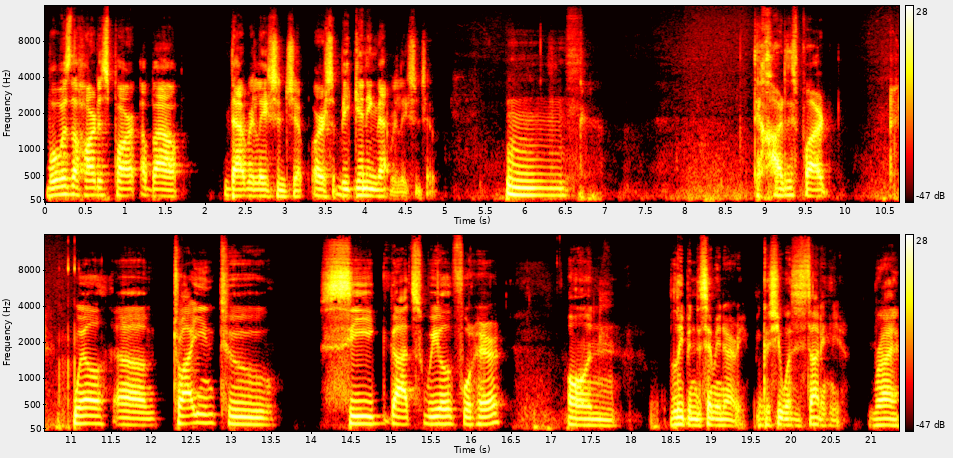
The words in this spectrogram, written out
what was the hardest part about that relationship or beginning that relationship? Mm, the hardest part. Well, um, trying to see God's will for her on leaving the seminary because she was studying here. Right.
